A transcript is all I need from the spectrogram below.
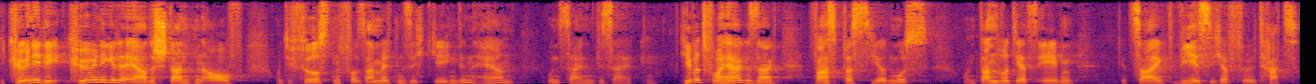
Die Könige, Könige der Erde standen auf und die Fürsten versammelten sich gegen den Herrn und seinen Gesalbten. Hier wird vorhergesagt, was passieren muss. Und dann wird jetzt eben gezeigt, wie es sich erfüllt hat.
